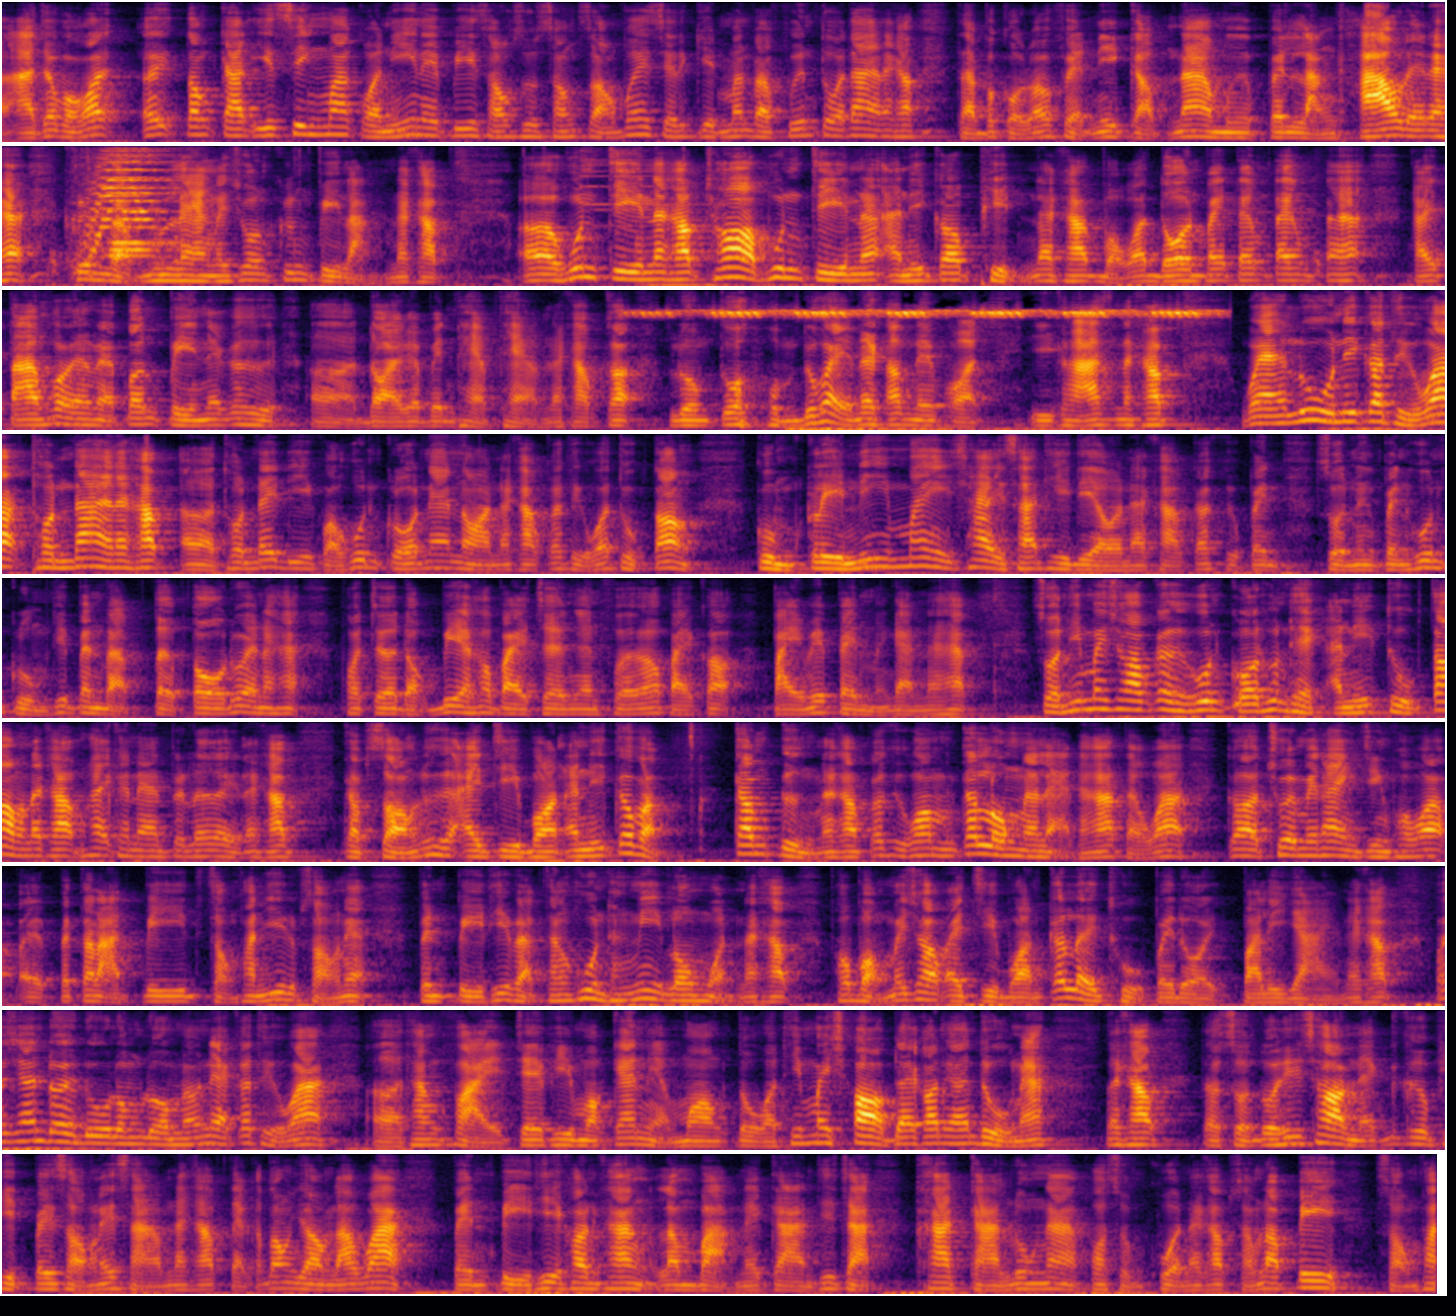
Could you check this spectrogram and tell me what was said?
อาจจะบอกว่าเอ้ยต้องการ easing มากกว่านี้ในปี 2022 เพื่อให้เศรษฐกิจมันแบบฟื้นตัวได้นะครับ แต่ปรากฏว่าเฟดนี่กลับหน้ามือเป็นหลังเท้าเลยนะฮะ ขึ้นแบบรุนแรงในช่วงครึ่งปีหลังนะครับ หุ้นจีนนะครับ ชอบหุ้นจีนนะ อันนี้ก็ผิดนะครับ บอกว่าโดนไปเต็มๆนะฮะ ใครตามเข้าไปตั้งแต่ต้นปีเนี่ยก็คืออดอยกันเป็นแถบๆนะครับ ก็รวมตัวผมด้วยนะครับในพอร์ต e-class นะครับ value นี่ก็ถือว่าทนได้นะครับเอ่อทนได้ดีกว่าหุ้นโกลด์แน่นอนนะครับ ก็ถือว่าถูกต้อง กลุ่มกรีนนี่ไม่ใช่ซะทีเดียวนะครับ ก็คือเป็นส่วนหนึ่งเป็นหุ้นกลุ่มที่เป็นแบบเติบโตด้วยนะฮะ พอเจอดอกเบี้ยเข้าไป เจอเงินเฟ้อเข้าไปก็ไปไม่เป็นเหมือนกันนะครับ ส่วนที่ไม่ชอบก็คือหุ้นโกลด์หุ้นเทคอันนี้ถูกต้องนะครับให้คะแนนไปเลยนะครับกับ 2 ก็คือ IG bond อันนี้ก็แบบก้ากึ่งนะครับก็คือว่ามันก็ลงนั่นแหละนะครับแต่ว่าก็ช่วยไม่ได้จริงๆ เพราะว่าไปตลาดปี 2022 เนี่ยเป็นปีที่แบบทั้งหุ้นทั้งนี้ลงหมดนะครับพอบอกไม่ชอบ IG bond ก็เลยถูกไปโดยปริยายนะครับเพราะฉะนั้นโดยดูรวมๆแล้วเนี่ยก็ถือว่าทางฝ่าย JP Morgan เนี่ยมองตัวที่ไม่ชอบได้ค่อนข้างถูกนะนะครับแต่ส่วนตัวที่ชอบเนี่ยก็คือผิดไป 2 ใน3นะครับแต่ก็ต้องยอมรับว่าเป็นปีที่ค่อนข้างลำบากในการที่จะคาดการล่วงหน้าพอสมควรนะครับสำหรับปี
